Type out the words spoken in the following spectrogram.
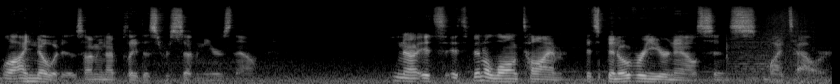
well, I know it is. I mean, I've played this for seven years now. You know, it's it's been a long time. It's been over a year now since my tower,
